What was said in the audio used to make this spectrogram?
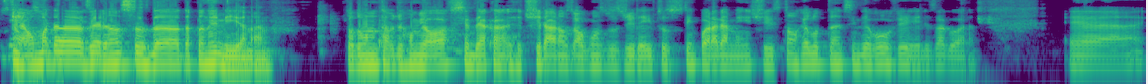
Gente, é uma das heranças da, da pandemia, né? todo mundo estava de home office, retiraram alguns dos direitos temporariamente e estão relutantes em devolver eles agora. É,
